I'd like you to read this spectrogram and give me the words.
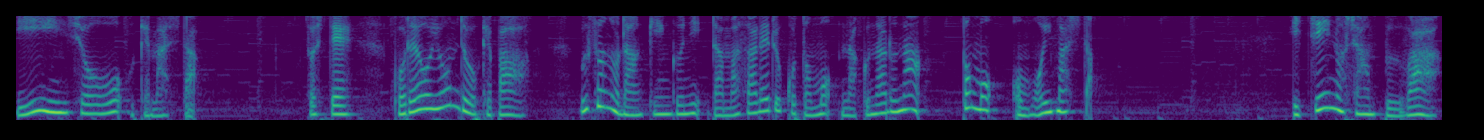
いい印象を受けました。そしてこれを読んでおけば、嘘のランキングに騙されることもなくなるなとも思いました。1位のシャンプーは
